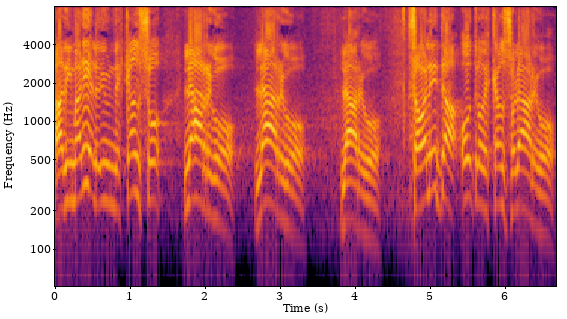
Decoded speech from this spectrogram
A Di María le doy un descanso largo, largo, largo. Zabaleta, otro descanso largo.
